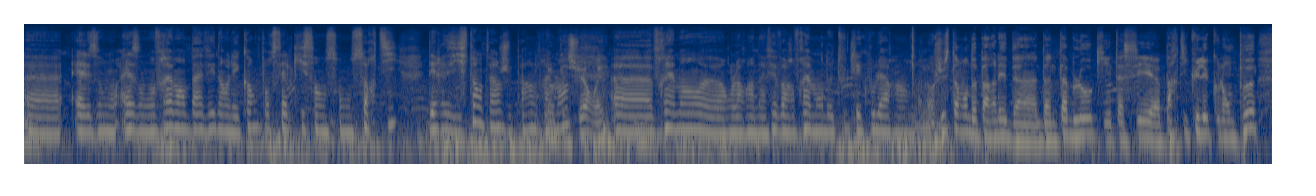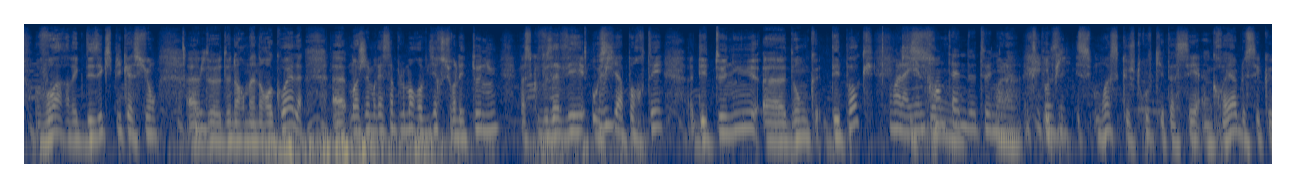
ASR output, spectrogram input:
euh, elles, ont, elles ont vraiment bavé dans les camps pour celles qui s'en sont sorties, des résistantes, hein, je parle vraiment. bien sûr, oui. Euh, vraiment, euh, on leur en a fait voir vraiment de toutes les couleurs. hein. Alors juste avant de parler d'un tableau qui est assez particulier que l'on peut voir avec des explications Oui. de, de Norman Rockwell, moi j'aimerais simplement revenir sur les tenues parce que vous avez aussi apporté des tenues donc d'époque. Voilà, il y a une sont- trentaine de tenues Voilà. euh, Et exposées. puis moi ce que je trouve qui est assez incroyable, c'est que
